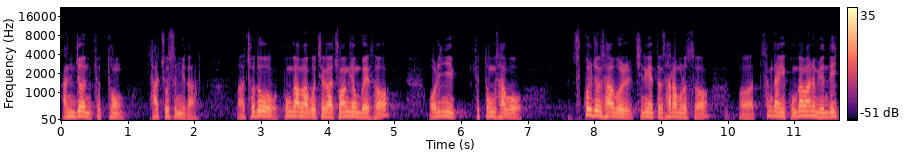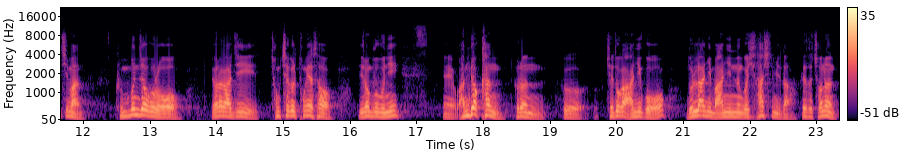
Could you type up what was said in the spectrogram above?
안전 교통 다 좋습니다. 아, 저도 공감하고 제가 중앙정부에서 어린이 교통사고 스쿨존 사업을 진행했던 사람으로서 어, 상당히 공감하는 면도 있지만 근본적으로 여러 가지 정책을 통해서 이런 부분이 예, 완벽한 그런 그 제도가 아니고 논란이 많이 있는 것이 사실입니다. 그래서 저는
